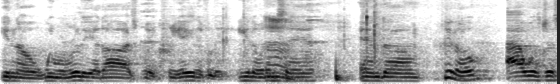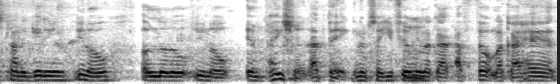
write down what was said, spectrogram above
You know, we were really at odds with creatively. You know what I'm saying? And um, you know, I was just kind of getting, you know, a little, you know, impatient. I think. You know what I'm saying? You feel me? Mm. Like I, I felt like I had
